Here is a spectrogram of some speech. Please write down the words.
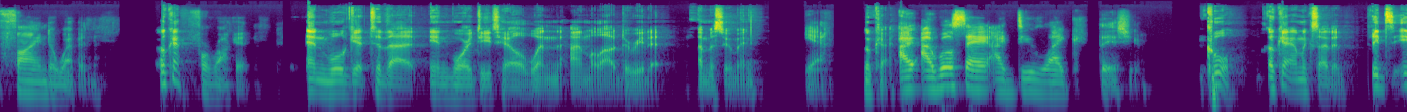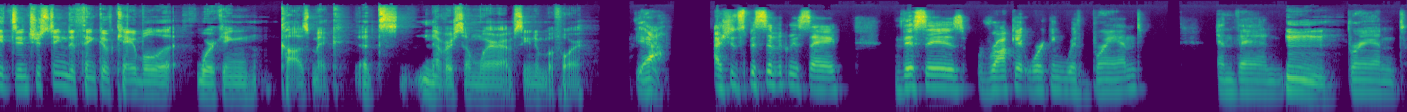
find a weapon okay. for Rocket. And we'll get to that in more detail when I'm allowed to read it. I'm assuming. Yeah, Okay. I I will say I do like the issue. Cool. Okay, I'm excited. It's it's interesting to think of Cable working cosmic. That's never somewhere I've seen him before. Yeah, I should specifically say this is Rocket working with Brand, and then Hmm. Brand.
